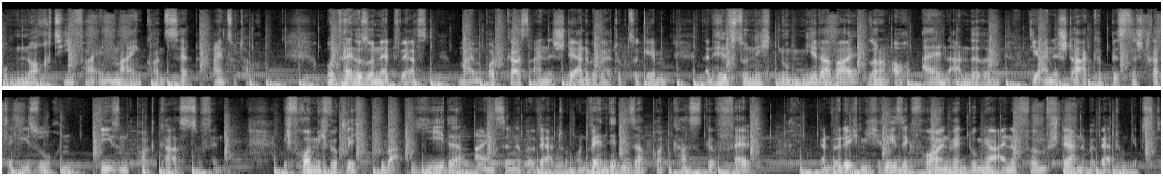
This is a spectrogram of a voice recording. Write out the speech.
um noch tiefer in mein Konzept einzutauchen. Und wenn du so nett wärst, meinem Podcast eine Sternebewertung zu geben, dann hilfst du nicht nur mir dabei, sondern auch allen anderen, die eine starke Business-Strategie suchen, diesen Podcast zu finden. Ich freue mich wirklich über jede einzelne Bewertung. Und wenn dir dieser Podcast gefällt, dann würde ich mich riesig freuen, wenn du mir eine 5-Sterne-Bewertung gibst.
